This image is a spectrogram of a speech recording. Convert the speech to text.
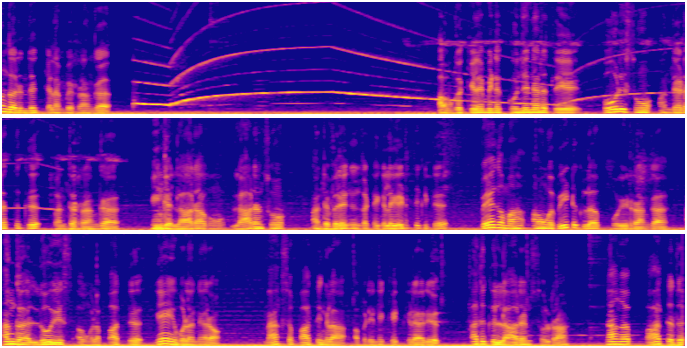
அங்கேருந்து கிளம்பிடுறாங்க. அவங்க கிளம்பின கொஞ்ச நேரத்திலேயே போலீஸும் அந்த இடத்துக்கு வந்துடுறாங்க. இங்கே லாராவும் லாரன்ஸும் அந்த விறகு கட்டைகளை எடுத்துக்கிட்டு வேகமாக அவங்க வீட்டுக்குள்ளே போயிடுறாங்க. அங்கே லூயிஸ் அவங்கள பார்த்து ஏன் இவ்வளோ நேரம்? மேக்ஸை பார்த்தீங்களா? அப்படின்னு கேட்கிறாரு. அதுக்கு லாரன்ஸ் சொல்கிறான் நாங்கள் பார்த்தது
